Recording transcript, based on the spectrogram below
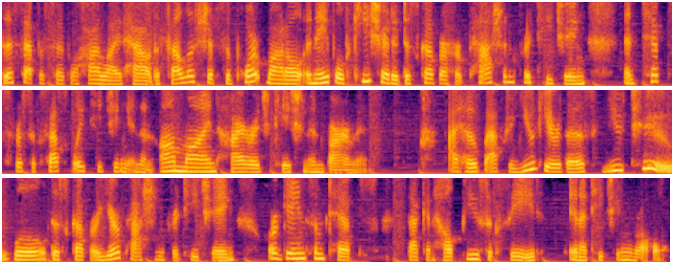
This episode will highlight how the fellowship support model enabled Kecia to discover her passion for teaching and tips for successfully teaching in an online higher education environment. I hope after you hear this, you too will discover your passion for teaching or gain some tips that can help you succeed in a teaching role.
